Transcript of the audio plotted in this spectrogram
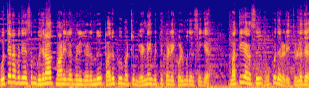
உத்தரப்பிரதேசம் குஜராத் மாநிலங்களிலிருந்து பருப்பு மற்றும் எண்ணெய் வித்துக்களை கொள்முதல் செய்ய மத்திய அரசு ஒப்புதல் அளித்துள்ளது.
